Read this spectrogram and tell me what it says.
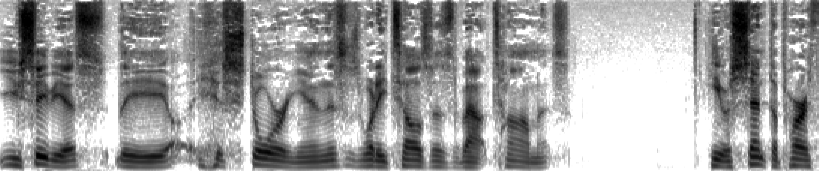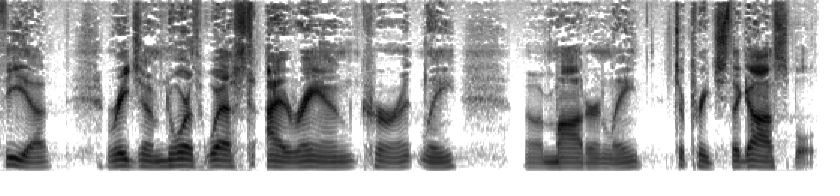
Eusebius, the historian, this is what he tells us about Thomas. He was sent to Parthia, region of northwest Iran currently, uh, modernly, to preach the gospel.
